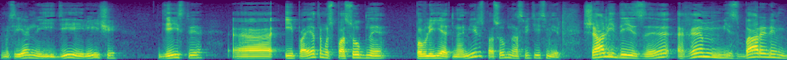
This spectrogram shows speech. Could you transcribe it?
материальные идеи, речи, действия, и поэтому способны повлиять на мир, способны осветить мир. Шали дейзе гэм мизбарелем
